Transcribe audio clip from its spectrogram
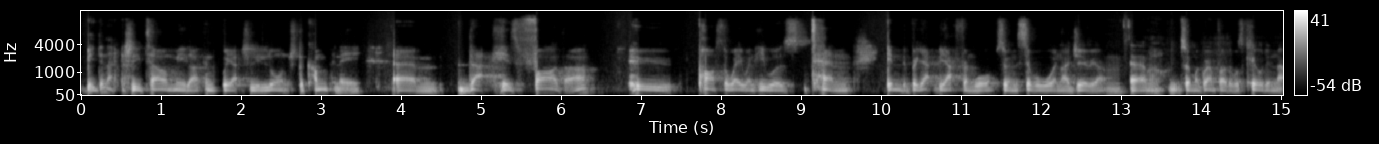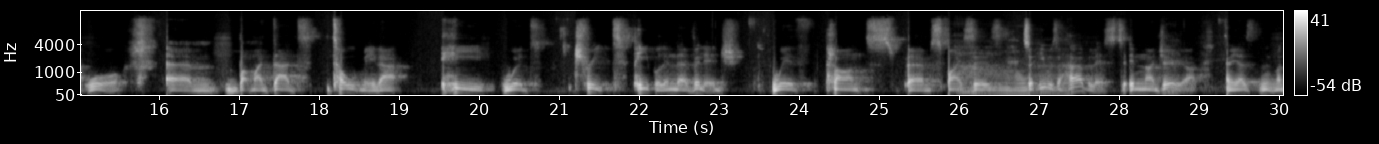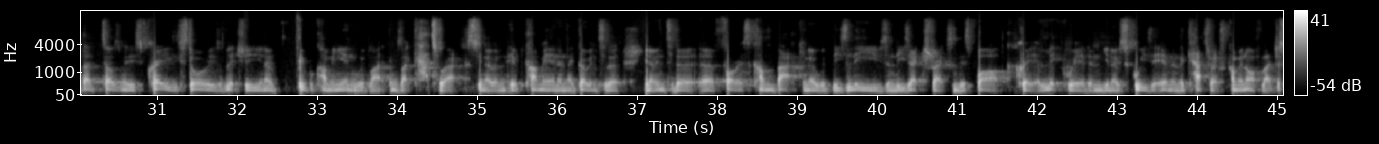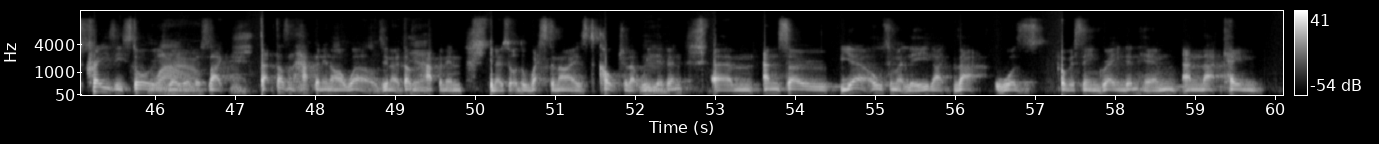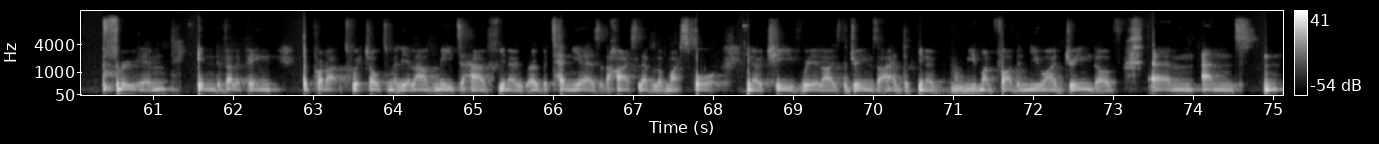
he didn't actually tell me like, and we actually launched the company um, that his father, who passed away when he was 10 in the Biafran War, so in the civil war in Nigeria. Mm. Um, wow. So my grandfather was killed in that war. Um, but my dad told me that he would treat people in their village with plants, um, spices. Oh, so he was a herbalist in Nigeria, and he has. My dad tells me these crazy stories of literally, you know, people coming in with like things like cataracts, you know, and he'd come in and they'd go into the, you know, into the uh, forest, come back, you know, with these leaves and these extracts and this bark, create a liquid and you know, squeeze it in, and the cataracts coming off. Like just crazy stories wow. where you're just like, that doesn't happen in our world, you know, it doesn't yeah. happen in, you know, sort of the westernized culture that we mm. live in, um, and so yeah, ultimately, like that was obviously ingrained in him, and that came through him in developing the product which ultimately allowed me to have you know over 10 years at the highest level of my sport you know achieve realize the dreams that i had you know my father knew i dreamed of. Um, and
